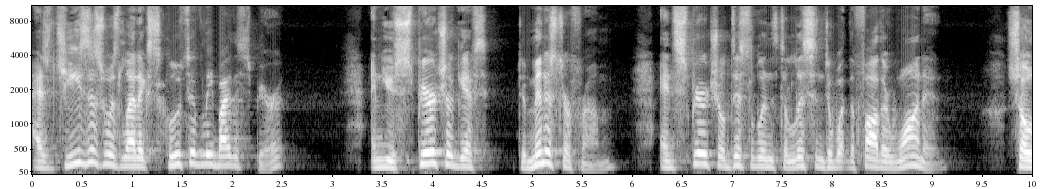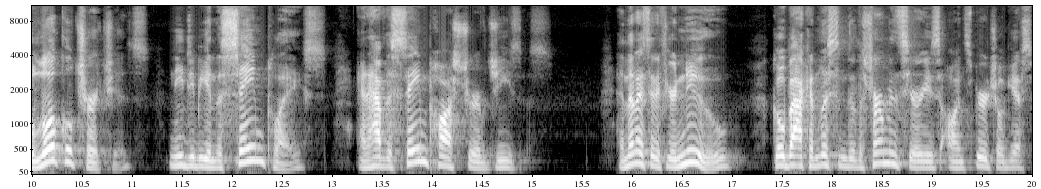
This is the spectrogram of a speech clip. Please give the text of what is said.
as Jesus was led exclusively by the Spirit and used spiritual gifts to minister from and spiritual disciplines to listen to what the Father wanted, so local churches need to be in the same place and have the same posture of Jesus. And then I said, if you're new, go back and listen to the sermon series on spiritual gifts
